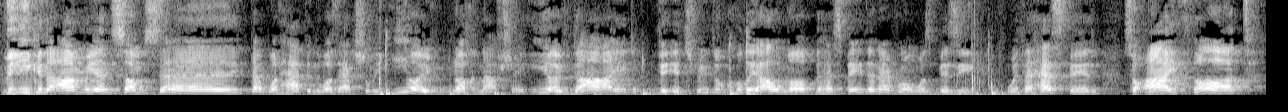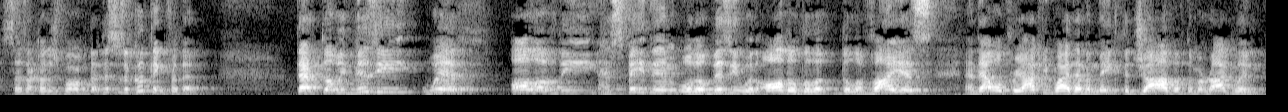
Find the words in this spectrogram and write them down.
The Ikeda Amri, and some say that what happened was actually Eoiv Noch Nafshe. Eoiv died, V'itridu Kule Alma, the Hesped, and everyone was busy with a Hesped. So I thought, says HaKadosh Baruch, that this is a good thing for them. That they'll be busy with all of the Hespedim, or they'll be busy with all the, the Levias, and that will preoccupy them and make the job of the Meraglim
